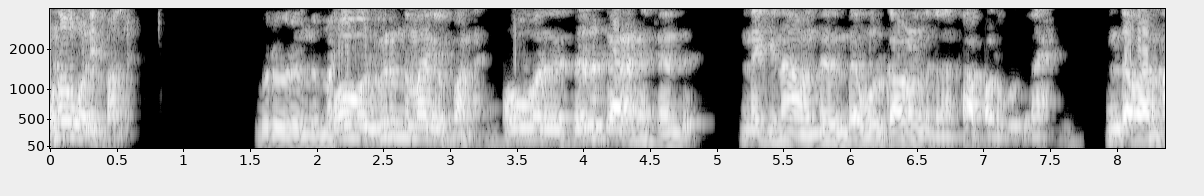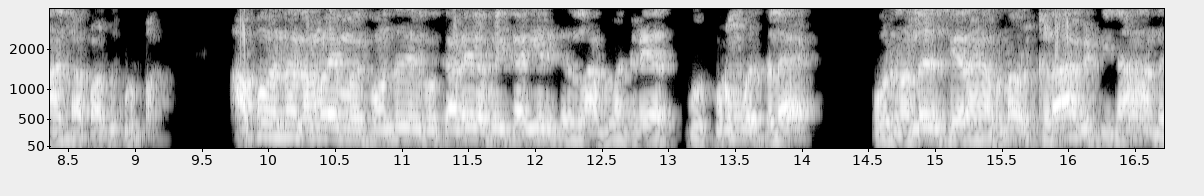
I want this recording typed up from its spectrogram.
உணவு அளிப்பாங்க. ஒரு மாதிரி ஒவ்வொரு விருந்து மாதிரி வைப்பாங்க. ஒவ்வொரு தெருக்காரங்க சேர்ந்து இன்னைக்கு நான் வந்து இந்த ஊர்காவலனுக்கு நான் சாப்பாடு கொடுக்குறேன். இந்த வாரம் நான் சாப்பாடு கொடுப்பாங்க அப்போ என்ன நம்மளே இப்போ வந்து இப்போ கடையில போய் கறி எடுக்கிறதுலாம் அப்படிலாம் கிடையாது. ஒரு குடும்பத்துல ஒரு நல்லது செய்யறாங்க அப்படின்னா ஒரு கிடா வெட்டினா அந்த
